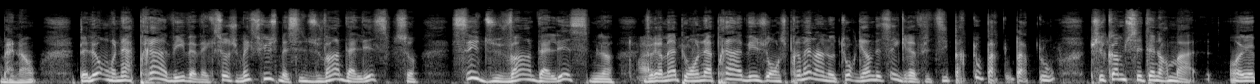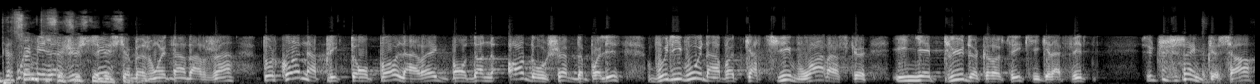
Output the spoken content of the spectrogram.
Ben non. Ben là, on apprend à vivre avec ça. Je m'excuse, mais c'est du vandalisme, ça. C'est du vandalisme, là. Vraiment. Puis on apprend à vivre. On se promène en auto, regardez ces graffitis partout, partout, partout. Puis c'est comme si c'était normal. Il y a personne oui, mais la justice qui a besoin tant d'argent, pourquoi n'applique-t-on pas la règle qu'on donne ordre au chef de police? Voulez-vous, dans votre quartier, voir à ce qu'il n'y ait plus de crottés qui graffitent? C'est tout simple que ça.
